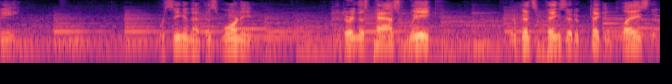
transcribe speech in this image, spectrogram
me. We're singing that this morning. And during this past week, there have been some things that have taken place that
